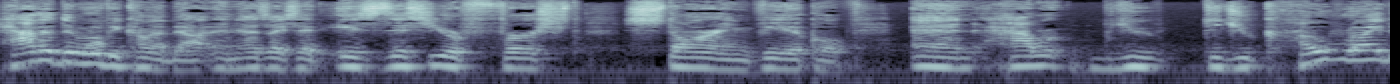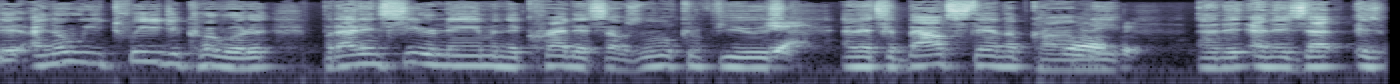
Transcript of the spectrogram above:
How did the movie come about? And as I said, is this your first starring vehicle? And how you did you co-write it? I know you tweeted you co-wrote it, but I didn't see your name in the credits. I was a little confused. Yeah. And it's about stand-up comedy. Well, and it, and is that is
